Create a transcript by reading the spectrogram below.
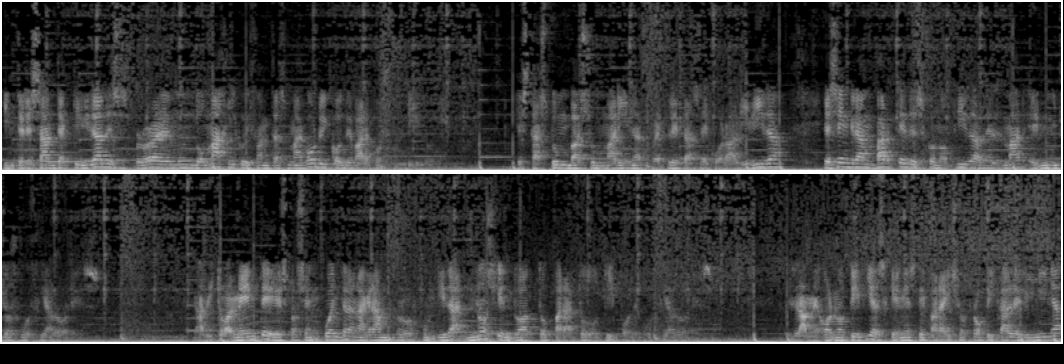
Interesante actividad es explorar el mundo mágico y fantasmagórico de barcos hundidos. Estas tumbas submarinas repletas de coral y vida es en gran parte desconocida del mar en muchos buceadores. Habitualmente estos se encuentran a gran profundidad, no siendo apto para todo tipo de buceadores. La mejor noticia es que en este paraíso tropical elimina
